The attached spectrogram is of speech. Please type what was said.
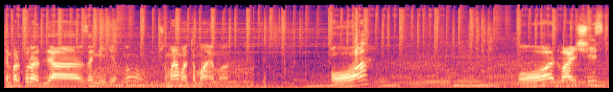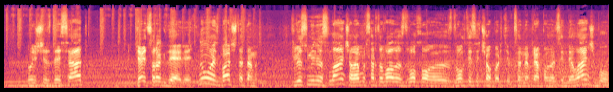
температура для замірів. Ну, що маємо, то маємо. О! О, 2,6, 0,60, 5,49. Ну, ось бачите, там плюс-мінус ланч, але ми стартували з 2, з 2000 обертів. Це не прям повноцінний ланч був.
